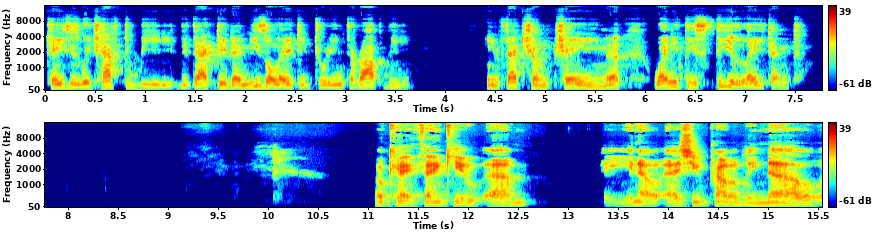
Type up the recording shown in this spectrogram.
cases which have to be detected and isolated to interrupt the infection chain when it is still latent. Okay, thank you. Um, you know, as you probably know,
